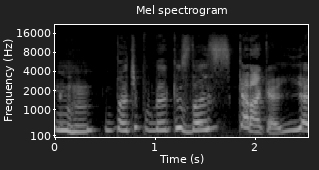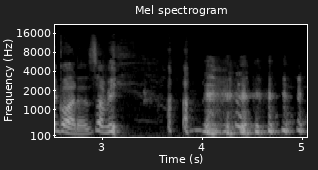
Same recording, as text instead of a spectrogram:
uhum. Então, tipo, meio que os dois, caraca, e agora, sabe?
